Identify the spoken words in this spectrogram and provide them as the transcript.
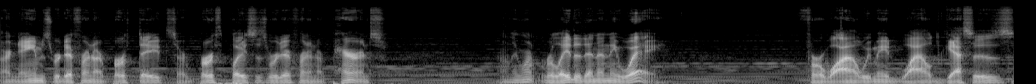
our names were different, our birth dates, our birthplaces were different, and our parents, well, they weren't related in any way. For a while, we made wild guesses,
